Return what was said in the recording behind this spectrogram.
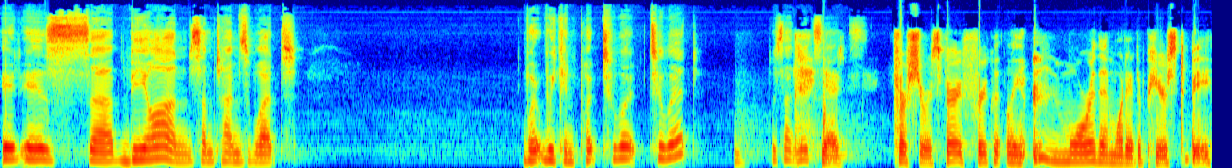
it is uh, beyond sometimes what what we can put to it to it. Does that make sense? Yeah. For sure, it's very frequently more than what it appears to be,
